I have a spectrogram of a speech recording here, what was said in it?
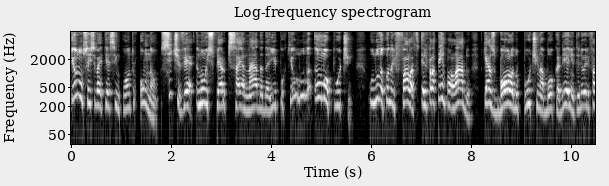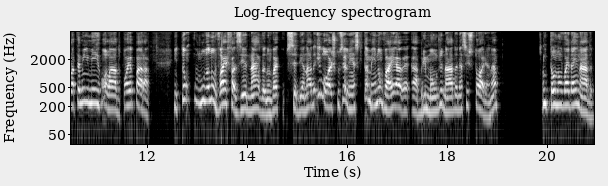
Eu não sei se vai ter esse encontro ou não. Se tiver, eu não espero que saia nada daí, porque o Lula ama o Putin. O Lula, quando ele fala, ele fala até enrolado, porque as bolas do Putin na boca dele, entendeu? Ele fala também meio enrolado, pode reparar. Então, o Lula não vai fazer nada, não vai ceder nada, e lógico, o Zelensky também não vai abrir mão de nada nessa história, né? Então não vai dar em nada.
